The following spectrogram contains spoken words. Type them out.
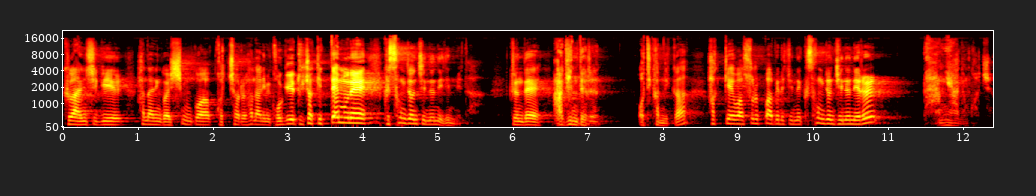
그 안식일 하나님과의 심과 거처를 하나님이 거기에 두셨기 때문에 그 성전 짓는 일입니다. 그런데 악인들은 어떻게 합니까? 학계와 수르바벨이 짓는 그 성전 짓는 일을 방해하는 거죠.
